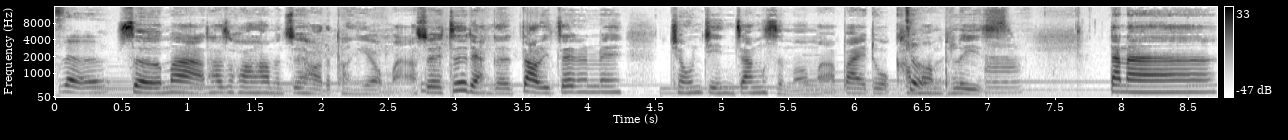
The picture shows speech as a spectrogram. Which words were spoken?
蛇、蛇嘛，他是画他们最好的朋友嘛。所以这两个到底在那边穷紧张什么嘛？拜托，Come on please。啊哒啦，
